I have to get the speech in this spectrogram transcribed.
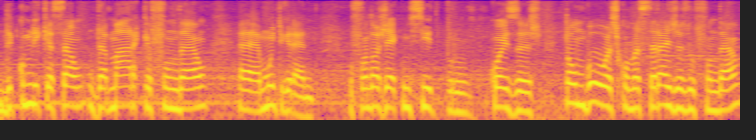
de comunicação da marca Fundão uh, muito grande. O Fundão já é conhecido por coisas tão boas como as cerejas do Fundão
